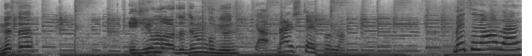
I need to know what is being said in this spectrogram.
Mete, işin vardı değil mi bugün? Ya ver şu telefonu. Mete ne haber?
